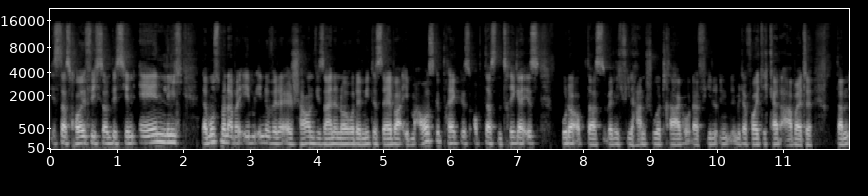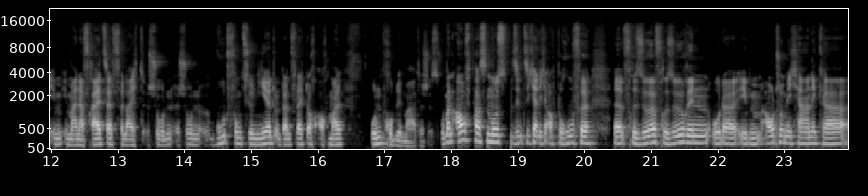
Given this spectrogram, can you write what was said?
ist das häufig so ein bisschen ähnlich. Da muss man aber eben individuell schauen, wie seine Neurodermitis selber eben ausgeprägt ist, ob das ein Trigger ist oder ob das, wenn ich viel Handschuhe trage oder viel in, mit der Feuchtigkeit arbeite, dann in, in meiner Freizeit vielleicht schon, schon gut funktioniert und dann vielleicht doch auch mal unproblematisch ist. Wo man aufpassen muss, sind sicherlich auch Berufe äh, Friseur, Friseurin oder eben Automechaniker,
